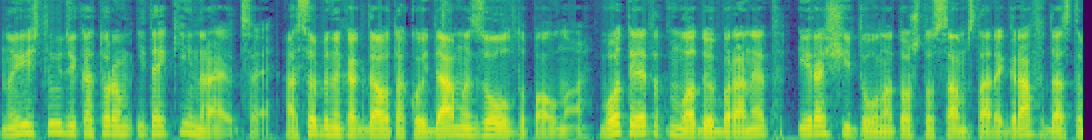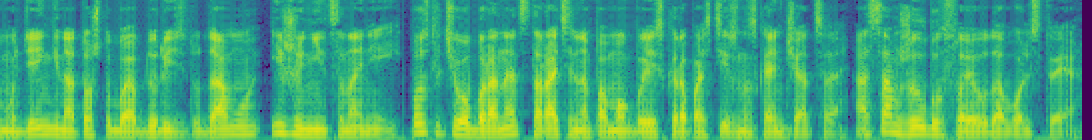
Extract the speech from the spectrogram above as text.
Но есть люди, которым и такие нравятся. Особенно, когда у такой дамы золота полно. Вот и этот молодой баронет и рассчитывал на то, что сам старый граф даст ему деньги на то, чтобы обдурить эту даму и жениться на ней. После чего баронет старательно помог бы ей скоропостижно скончаться, а сам жил бы в свое удовольствие.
